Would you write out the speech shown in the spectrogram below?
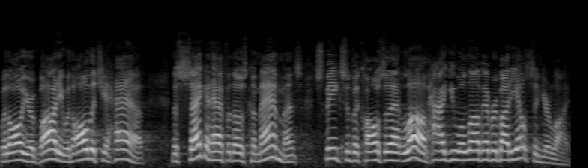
with all your body, with all that you have. The second half of those commandments speaks of because of that love, how you will love everybody else in your life.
